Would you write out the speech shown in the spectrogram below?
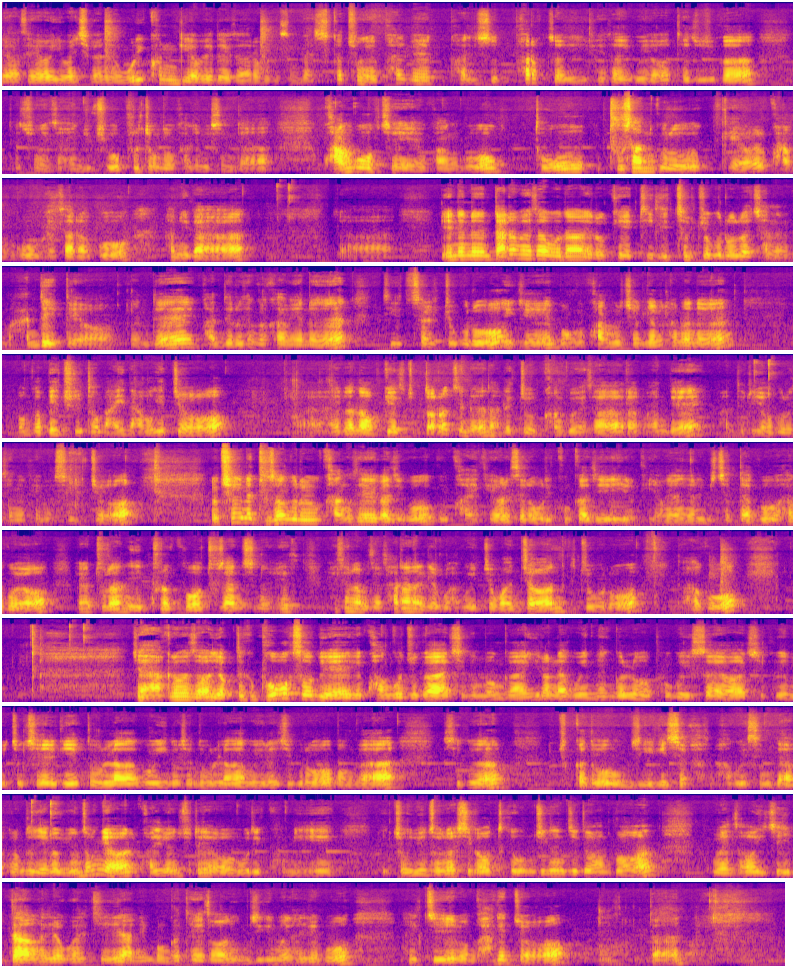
안녕하세요. 이번 시간에 오리콘 기업에 대해서 알아보겠습니다. 시가총액 888억짜리 회사이고요. 대주주가 대충 해서 한 65% 정도 가지고 있습니다. 광고 업체예요. 광고 동 두산그룹 계열 광고 회사라고 합니다. 자, 얘네는 다른 회사보다 이렇게 디지털 쪽으로 잘안돼 있대요. 그런데 반대로 생각하면은 디지털 쪽으로 이제 뭔가 광고 전략을 하면은 뭔가 매출이 더 많이 나오겠죠. 자, 하여간 업계에서 좀 떨어지는 아래쪽 광고 회사라고 한데 반대로 역으로 생각해 볼 수 있죠. 최근에 두산그룹 강세해가지고 그 과외 계열사는 오리콘까지 이렇게 영향을 미쳤다고 하고요. 그러니까 두산 인프라코어 두산 지금 회, 회생하면서 살아나려고 하고 있죠. 원전 그쪽으로 하고 자 그러면서 역대급 보복 소비에 광고주가 지금 뭔가 일어나고 있는 걸로 보고 있어요. 지금 이쪽 제일 기획도 올라가고 이노션도 올라가고 이런 식으로 뭔가 지금 주가도 움직이기 시작하고 있습니다. 그러면서 얘가 윤석열 관련주래요. 우리 콤이 이쪽 윤석열 씨가 어떻게 움직이는지도 한번 보면서 이제 입당하려고 할지 아니면 뭔가 대선 움직임을 하려고 할지 뭔가 하겠죠. 일단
